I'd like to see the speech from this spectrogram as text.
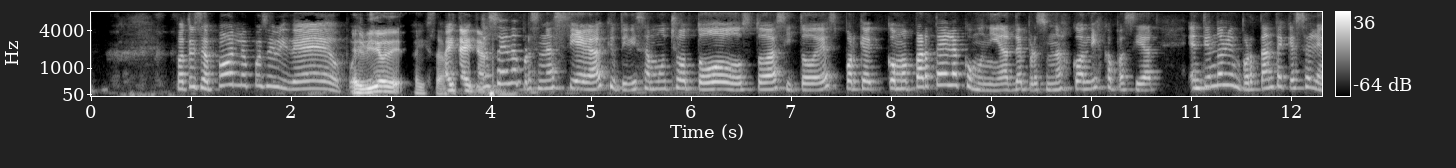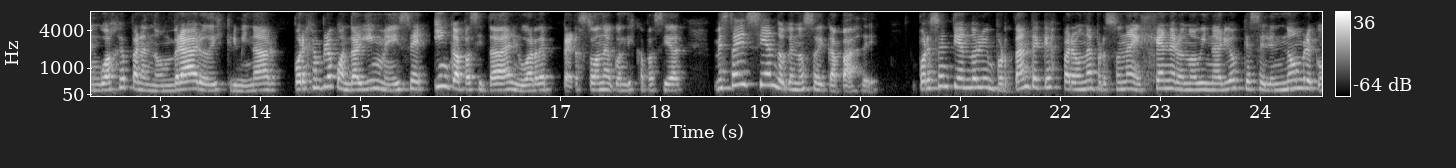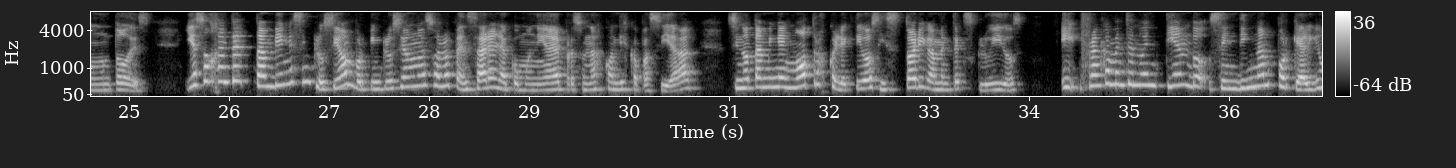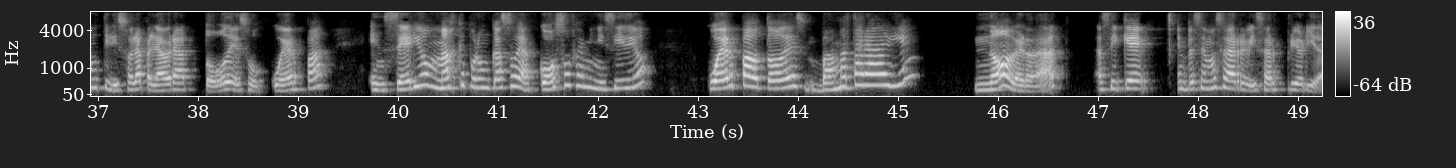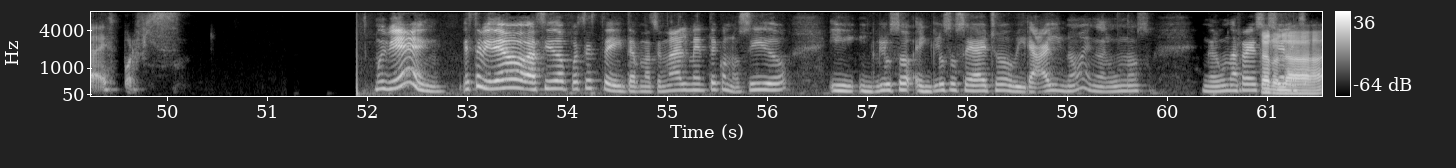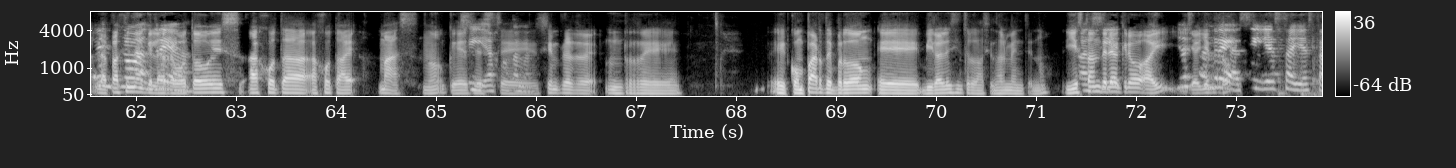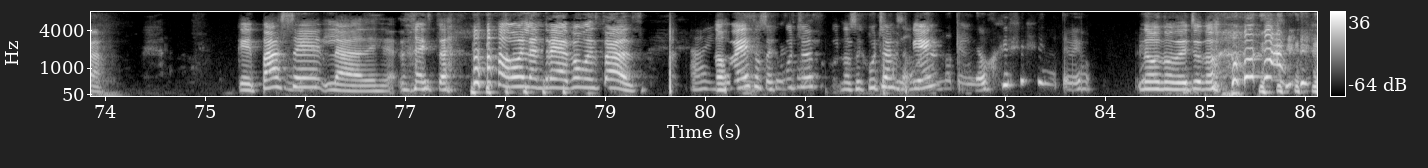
Patricia, ponle pues el video. pues. El video de... Ahí está. Ahí está, ahí está. Yo soy una persona ciega que utiliza mucho todos, todas y todes, porque como parte de la comunidad de personas con discapacidad, entiendo lo importante que es el lenguaje para nombrar o discriminar. Por ejemplo, cuando alguien me dice incapacitada en lugar de persona con discapacidad, me está diciendo que no soy capaz de. Por eso entiendo lo importante que es para una persona de género no binario que se le nombre con un todes. Y eso, gente, también es inclusión, porque inclusión no es solo pensar en la comunidad de personas con discapacidad, sino también en otros colectivos históricamente excluidos. Y francamente no entiendo, ¿se indignan porque alguien utilizó la palabra todes o cuerpa? ¿En serio? ¿Más que por un caso de acoso o feminicidio? ¿Cuerpa o todes va a matar a alguien? No, ¿verdad? Así que empecemos a revisar prioridades, porfis. Muy bien. Este video ha sido pues este internacionalmente conocido y incluso e incluso se ha hecho viral, ¿no? En algunos en algunas redes Claro, sociales. la, la ¿Quién página no, que la rebotó es AJ, AJ más, ¿no? Que es Sí, AJ este, más. siempre re- re- eh, comparte, perdón, eh, virales internacionalmente, ¿no? Y está Así Andrea, es. creo, ahí. Ya está ya entró. Andrea, sí, ya está, ya está. Que pase la desgra- Ahí está. Hola Andrea, ¿cómo estás? ¿Nos ves? ¿Nos escuchas? ¿Nos escuchas No, bien? No te veo. no te veo. No, no, de hecho no.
